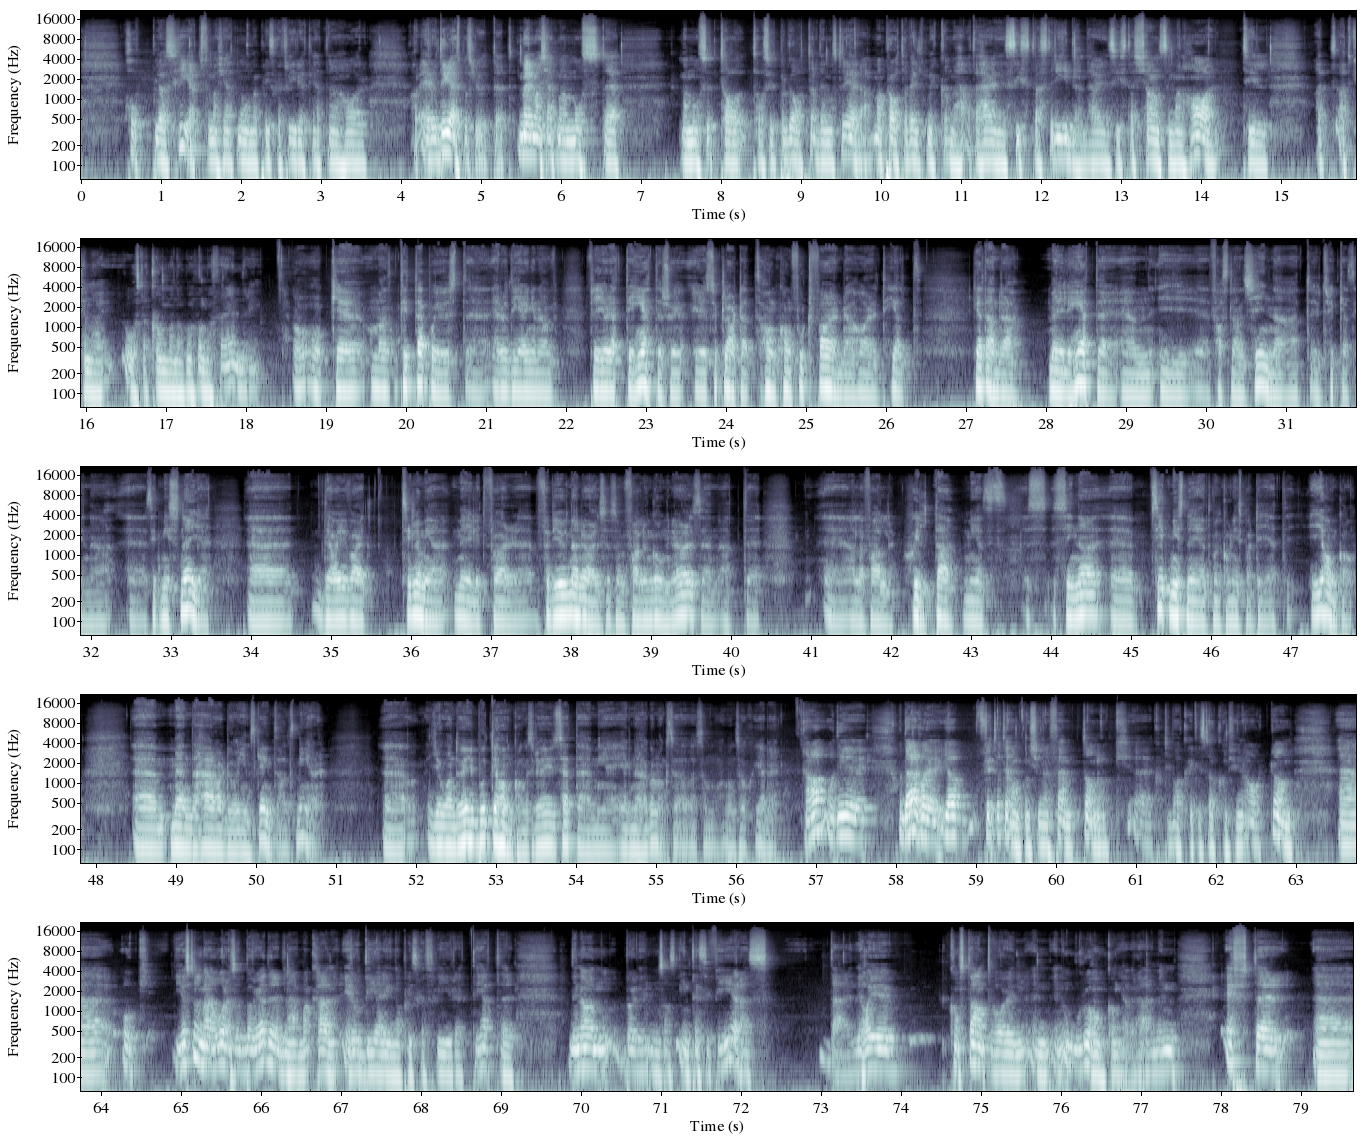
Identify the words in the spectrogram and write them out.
hopplöshet för man känner att många av de politiska fri har, har eroderats på slutet. Men man känner att man måste man måste ta, ta sig ut på gatan och demonstrera. Man pratar väldigt mycket om det här, att det här är den sista striden, det här är den sista chansen man har till att, att kunna åstadkomma någon form av förändring. Och, och eh, om man tittar på just eh, eroderingen av fri och rättigheter så är det såklart att Hongkong fortfarande har ett helt, helt andra möjligheter än i eh, fastlandskina att uttrycka sina, eh, sitt missnöje. Eh, det har ju varit till och med möjligt för förbjudna rörelser som Falun Gong-rörelsen att i alla fall skylta med sina, sitt missnöje gentemot kommunistpartiet i Hongkong. Ehm, men det här har då inskränkt allt mer. Ehm, Johan, du har ju bott i Hongkong så du har ju sett det här med egna ögon också, vad som, vad som sker där. Ja, och, det, och där har jag, jag flyttade till Hongkong 2015 och eh, kom tillbaka till Stockholm 2018. Ehm, och just under de här åren så började den här man kallar eroderingen av politiska fri och rättigheter. Den har börjat någonstans intensifieras där. Det har ju konstant varit en, en, en oro i Hongkong över det här. Men efter eh,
